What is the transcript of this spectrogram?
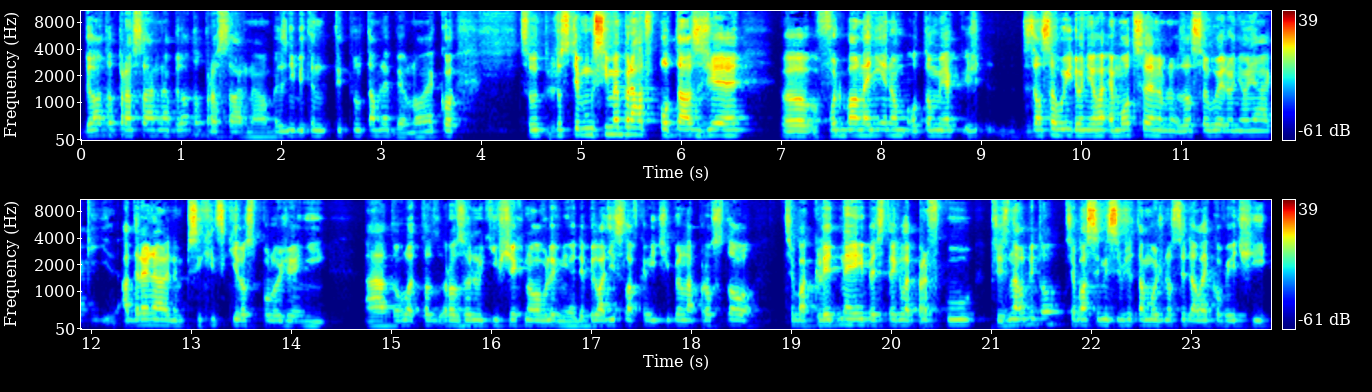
byla to prasárna, byla to prasárna, bez ní by ten titul tam nebyl, no. Jako Jsou, prostě musíme brát v potaz, že uh, fotbal není jenom o tom, jak zasahují do něho emoce, zasahuje do něho nějaký adrenalin, psychický rozpoložení a tohle to rozhodnutí všechno ovlivňuje. Kdyby Ladislav Krejčí byl naprosto třeba klidný, bez těchto prvků, přiznal by to? Třeba si myslím, že ta možnost je daleko větší,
